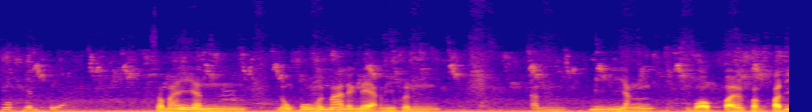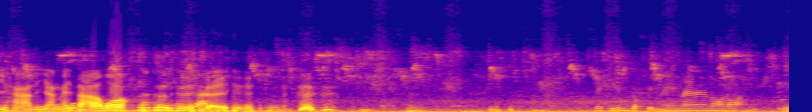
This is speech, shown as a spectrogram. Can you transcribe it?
พวกเปลี่ยนแปลงสมัยอันหลวงปู่เพิ่นมาแรกๆนี่เพิ่น อันมีอีหยังบ่ปะปะปฏิหารย์อีหยังให้ตาบ่ได้ได้กินก็เป็นให้หน้าเนอเนาะอื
